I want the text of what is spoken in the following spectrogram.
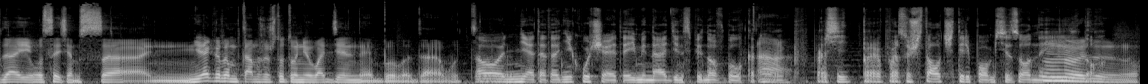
да, и вот с этим, с а, негром, там же что-то у него отдельное было, да, вот. Но нет, это не куча, это именно один спин был, который А. проси- про- просуществовал 4, по-моему, сезона и ну, это, ну,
